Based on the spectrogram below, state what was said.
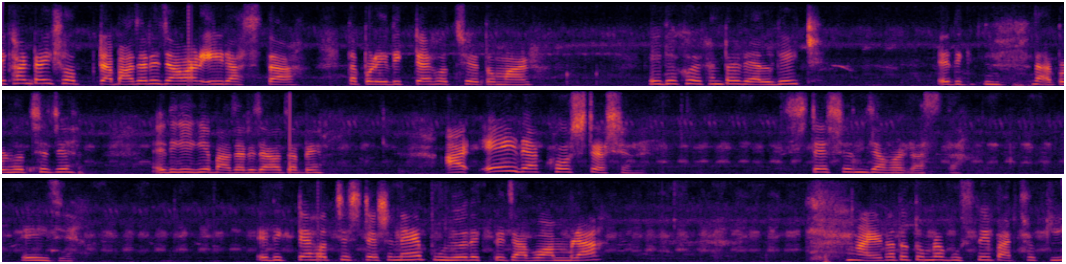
এখানটাই সবটা, বাজারে যাওয়ার এই রাস্তা। তারপর এদিকটায় হচ্ছে তোমার, এই দেখো এখানটায় রেলগেট, এদিক, তারপর হচ্ছে যে এদিকে গিয়ে বাজারে যাওয়া যাবে। আর এই দেখো স্টেশন স্টেশন যাওয়ার রাস্তা, এই যে। এদিকটা হচ্ছে স্টেশনে পুজো দেখতে যাব আমরা। আর এটা তো তোমরা বুঝতেই পারছ কি?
